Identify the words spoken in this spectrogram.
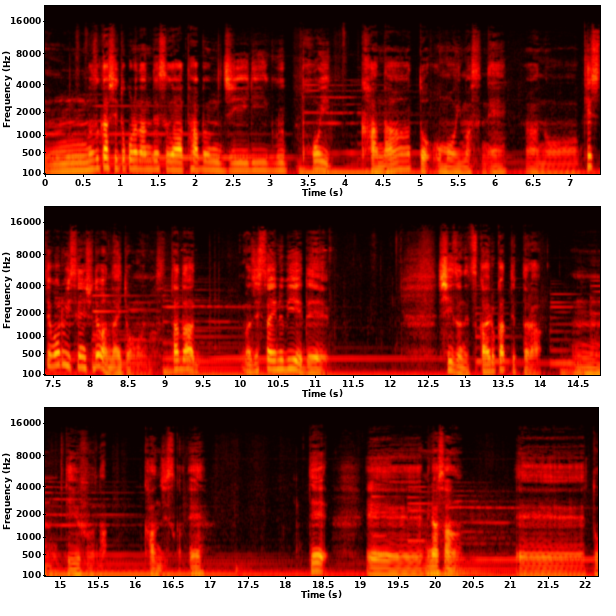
うん難しいところなんですが多分 G リーグっぽいかなと思いますね。あの決して悪い選手ではないと思います。ただ、まあ、実際 NBA でシーズンで使えるかって言ったらうんっていう風な感じですかね。で、えー、皆さんえー、っと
